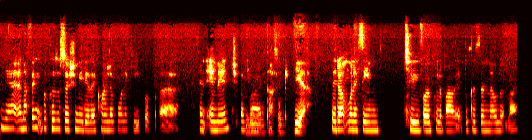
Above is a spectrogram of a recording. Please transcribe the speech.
Yeah, and I think because of social media, they kind of want to keep up uh, an image of like Mm, that's int- yeah. they don't want to seem too vocal about it because then they'll look like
